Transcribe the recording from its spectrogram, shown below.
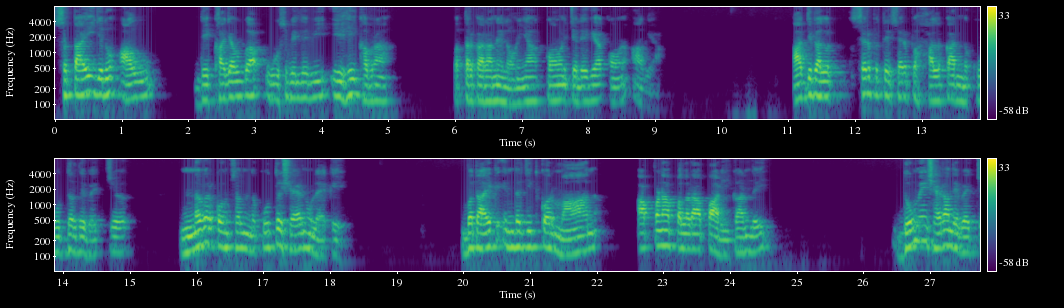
27 ਜਦੋਂ ਆਊ ਦੇਖਾ ਜਾਊਗਾ, ਉਸ ਵੇਲੇ ਵੀ ਇਹੀ ਖਬਰਾਂ ਪੱਤਰਕਾਰਾਂ ਨੇ ਲਾਉਣੀਆਂ, ਕੌਣ ਚਲੇ ਗਿਆ, ਕੌਣ ਆ ਗਿਆ। ਅੱਜ ਗੱਲ ਸਿਰਫ ਤੇ ਸਿਰਫ ਹਲਕਾ ਨਕੋਦਰ ਦੇ ਵਿੱਚ, ਨਗਰ ਕੌਂਸਲ ਨਕੋਦਰ ਸ਼ਹਿਰ ਨੂੰ ਲੈ ਕੇ ਵਿਧਾਇਕ ਇੰਦਰਜੀਤ ਕੌਰ ਮਾਨ ਆਪਣਾ ਪਲੜਾ ਭਾਰੀ ਕਰਨ ਲਈ ਦੋਵੇਂ ਸ਼ਹਿਰਾਂ ਦੇ ਵਿੱਚ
